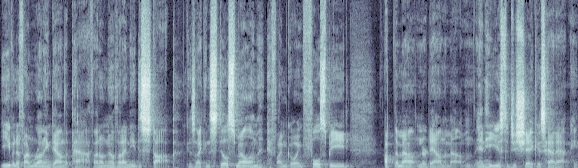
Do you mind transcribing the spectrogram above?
even if I'm running down the path. I don't know that I need to stop because I can still smell them if I'm going full speed up the mountain or down the mountain. And he used to just shake his head at me.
